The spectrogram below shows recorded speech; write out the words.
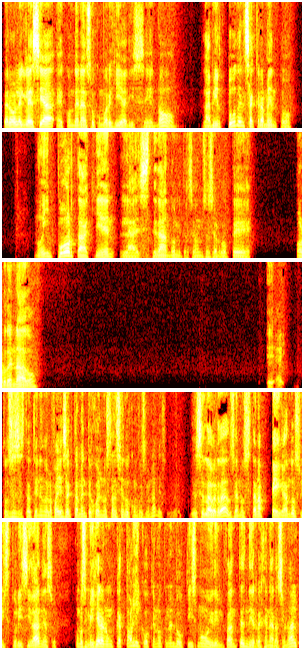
Pero la iglesia eh, condena eso como herejía y dice, no, la virtud del sacramento no importa a quién la esté dando, mientras sea un sacerdote ordenado, eh, entonces está teniendo la falla. Exactamente, Juan, no están siendo confesionales. Esa es la verdad, o sea, no se están apegando a su historicidad, ni a su, como si me dijeran un católico que no cree en el bautismo de infantes ni regeneracional.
